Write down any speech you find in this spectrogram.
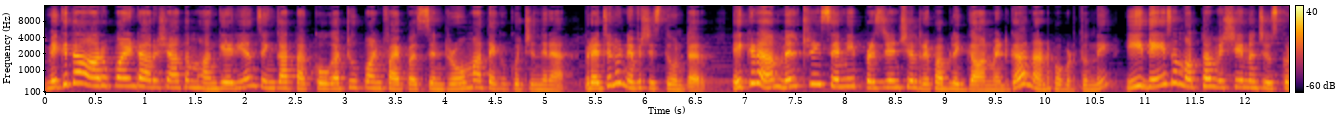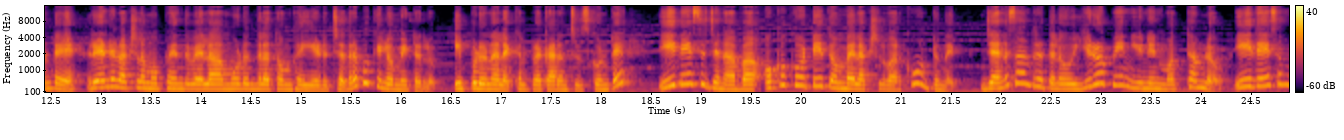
మిగతా ఆరు పాయింట్ ఆరు శాతం హంగేరియన్స్ ఇంకా తక్కువగా two point five percent Roma తెగకు చెందిన ప్రజలు నివసిస్తూ ఉంటారు. ఇక్కడ మిలిటరీ సెమీ ప్రెసిడెన్షియల్ రిపబ్లిక్ గవర్నమెంట్గా నడపబడుతుంది. ఈ దేశం మొత్తం విషయం చూసుకుంటే రెండు లక్షల ముప్పై ఎనిమిది వేల మూడు వందల తొంభై ఏడు చదరపు కిలోమీటర్లు. ఇప్పుడున్న లెక్కల ప్రకారం చూసుకుంటే ఈ దేశ జనాభా ఒక కోటి తొంభై లక్షల వరకు ఉంటుంది. జనసాంద్రతలో యూరోపియన్ యూనియన్ మొత్తంలో ఈ దేశం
